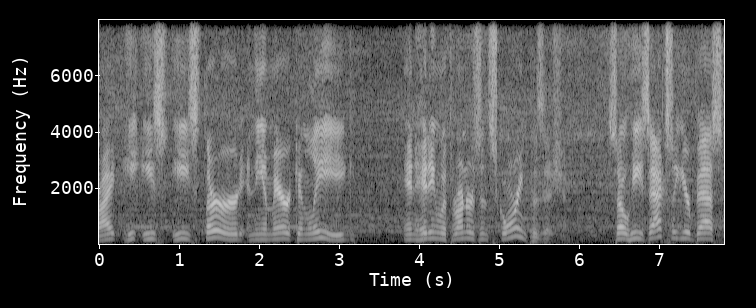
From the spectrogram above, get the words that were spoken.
right? He, he's he's third in the American League in hitting with runners in scoring position. So he's actually your best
